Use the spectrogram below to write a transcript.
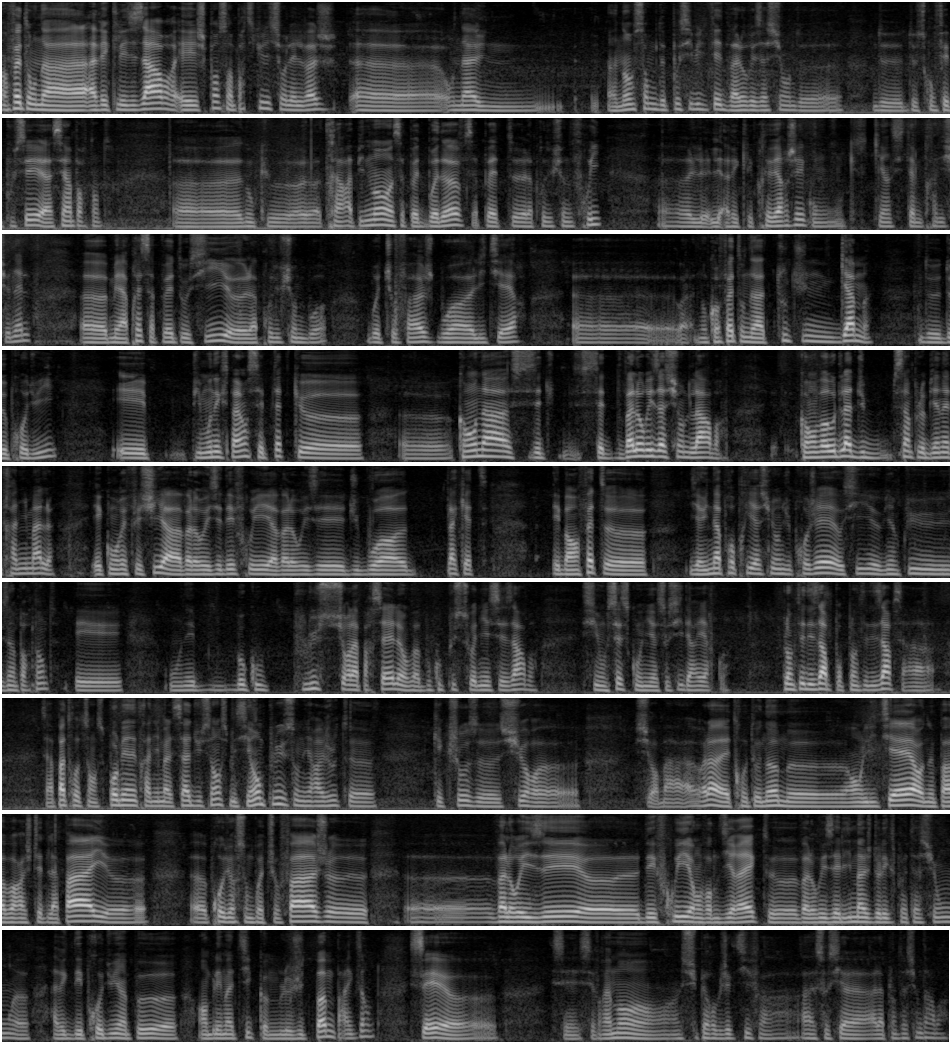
En fait, on a, avec les arbres, et je pense en particulier sur l'élevage, euh, on a un ensemble de possibilités de valorisation de, ce qu'on fait pousser assez importante. Euh, donc euh, très rapidement, ça peut être bois d'œuvre, ça peut être la production de fruits, avec les pré-vergers, qui est un système traditionnel. mais après, ça peut être aussi la production de bois, bois de chauffage, bois litière. Donc en fait, on a toute une gamme de produits et puis mon expérience, c'est peut-être que euh, quand on a cette, valorisation de l'arbre, quand on va au-delà du simple bien-être animal et qu'on réfléchit à valoriser des fruits, à valoriser du bois, plaquettes, et ben en fait, euh, il y a une appropriation du projet aussi bien plus importante et on est beaucoup plus sur la parcelle on va beaucoup plus soigner ces arbres si on sait ce qu'on y associe derrière. Planter des arbres pour planter des arbres, ça, ça n'a pas trop de sens. Pour le bien-être animal, ça a du sens, mais si en plus on y rajoute euh, quelque chose euh, sur, euh, sur bah, voilà, être autonome en litière, ne pas avoir acheté de la paille, produire son bois de chauffage, valoriser des fruits en vente directe, valoriser l'image de l'exploitation avec des produits un peu emblématiques comme le jus de pomme par exemple, c'est vraiment un super objectif à, associer à la plantation d'arbres.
